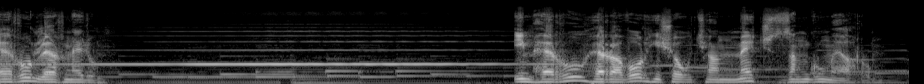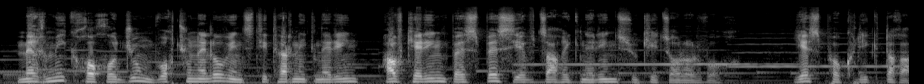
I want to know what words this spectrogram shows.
Հերու լեռներում Իմ հերու հերավոր հիշողության մեջ զանգում է առում Մեղմիկ խոխոջում ողջունելով ինձ թիթեռնիկներին, հավքերին պես-պես եւ ծաղիկներին սուքի ծորորվող Ես փոքրիկ տղա,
